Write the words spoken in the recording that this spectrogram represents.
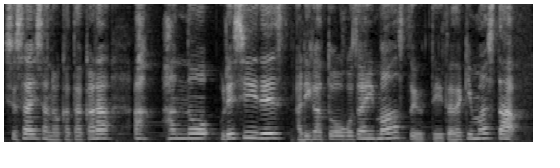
主催者の方から「あ反応嬉しいですありがとうございます」と言っていただきました。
